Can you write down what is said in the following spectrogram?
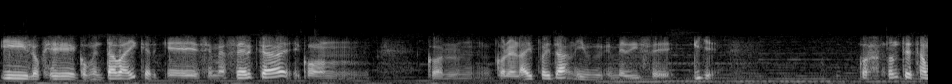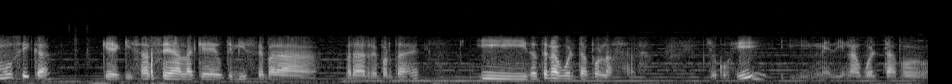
Y lo que comentaba Iker, que se me acerca eh, con, con, con el iPod y tal, y me dice, Guille, ponte esta música, que quizás sea la que utilice para, para el reportaje, y date una vuelta por la sala. Yo cogí y me di una vuelta por,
